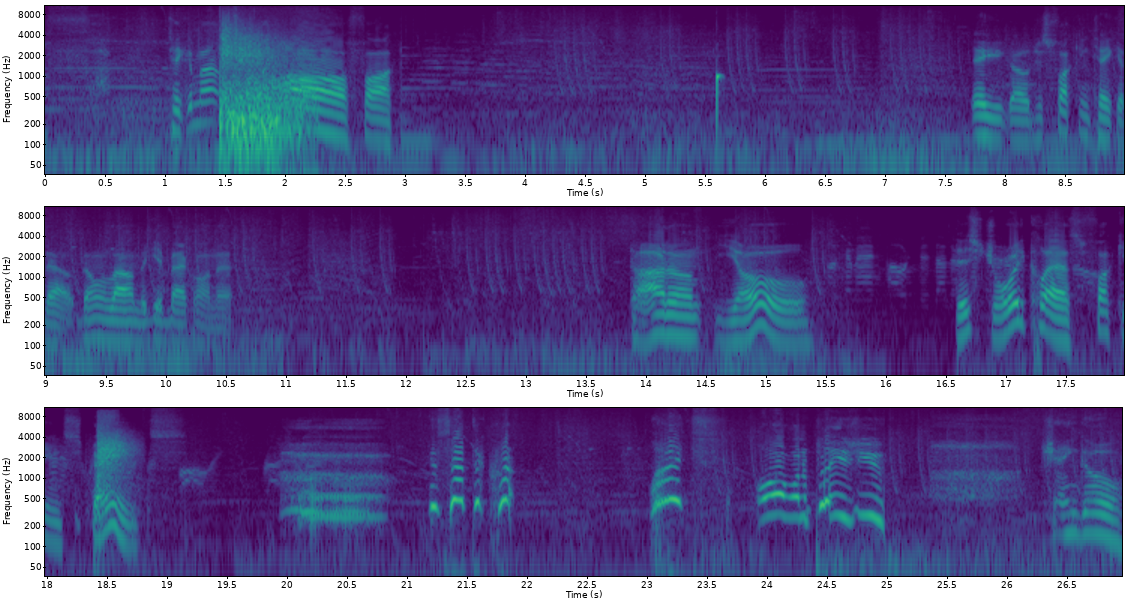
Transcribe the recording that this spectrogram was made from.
Fuck. Take him out. Oh, fuck. There you go. Just fucking take it out. Don't allow him to get back on that. Got him. Yo. This droid class fucking spanks. Is that the crap? What? All I want to play is you. Django.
